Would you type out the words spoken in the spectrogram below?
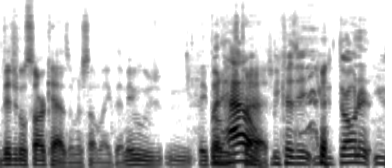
digital sarcasm or something like that. Maybe we we- they thought But it was trash. But how? trash. Because it, you thrown it. You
